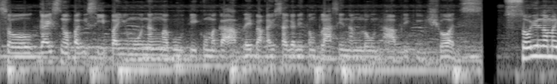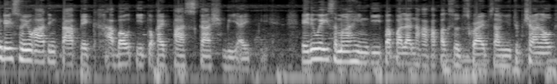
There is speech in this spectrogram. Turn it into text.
So guys, no, pag-isipan nyo munang mabuti kung mag apply ba kayo sa ganitong klase ng loan applications. So yun naman guys, no, yung ating topic about dito kay Fast Cash VIP. Anyway, sa mga hindi pa pala nakakapag-subscribe sa YouTube channel,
